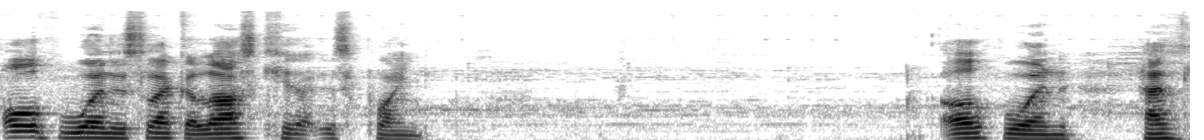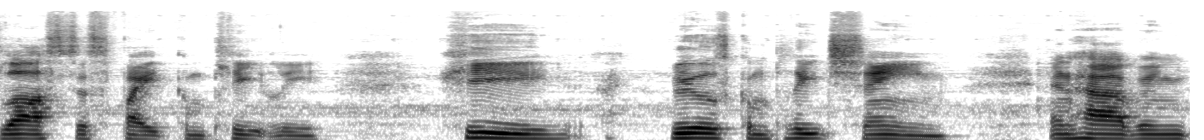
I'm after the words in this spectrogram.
All For One is like a lost kid at this point. All For One has lost this fight completely. He feels complete shame in having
